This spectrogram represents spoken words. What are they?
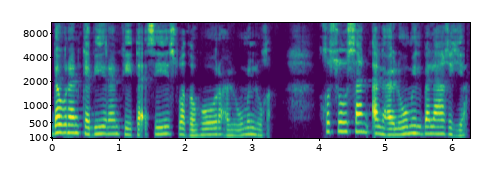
دورا كبيرا في تأسيس وظهور علوم اللغة خصوصا العلوم البلاغية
